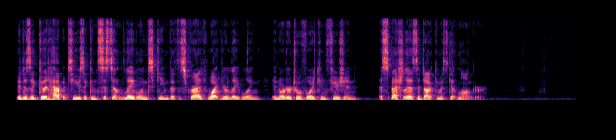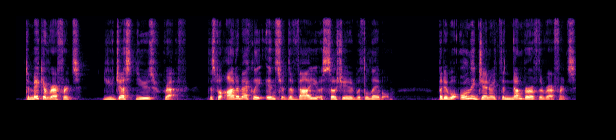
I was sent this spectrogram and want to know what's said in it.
It is a good habit to use a consistent labeling scheme that describes what you're labeling in order to avoid confusion, especially as the documents get longer. To make a reference, you just use ref. This will automatically insert the value associated with the label but it will only generate the number of the reference,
